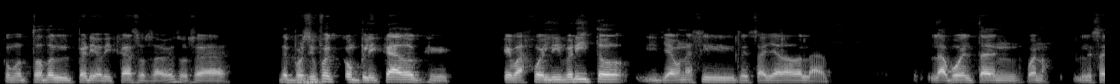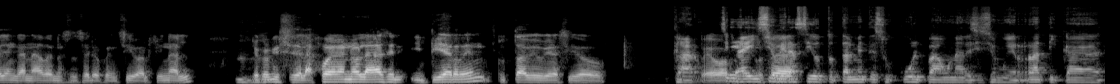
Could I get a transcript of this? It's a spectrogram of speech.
como todo el periodicazo, ¿sabes? O sea, de por sí fue complicado que, que bajó el librito y ya aún así les haya dado la, la vuelta en, bueno, les hayan ganado en esa serie ofensiva al final. Yo creo que si se la juegan, no la hacen y pierden, pues todavía hubiera sido Claro, sí, ahí sí hubiera sido totalmente su culpa, una decisión muy errática,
